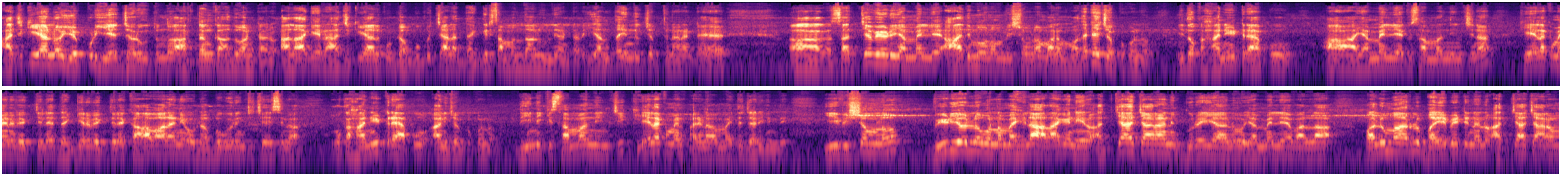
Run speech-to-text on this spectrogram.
రాజకీయాల్లో ఎప్పుడు ఏది జరుగుతుందో అర్థం కాదు అంటారు. అలాగే రాజకీయాలకు డబ్బుకు చాలా దగ్గర సంబంధాలు ఉంది అంటారు. ఇదంతా ఎందుకు చెప్తున్నానంటే సత్యవేడు ఎమ్మెల్యే ఆదిమూలం విషయంలో మనం మొదటే చెప్పుకున్నాం. ఇది ఒక హనీ ట్రాపు. ఆ ఎమ్మెల్యేకు సంబంధించిన కీలకమైన వ్యక్తులే దగ్గర వ్యక్తులే కావాలని ఓ డబ్బు గురించి చేసిన ఒక హనీ ట్రాపు అని చెప్పుకున్నాం. దీనికి సంబంధించి కీలకమైన పరిణామం అయితే జరిగింది. ఈ విషయంలో వీడియోలో ఉన్న మహిళ అలాగే నేను అత్యాచారానికి గురయ్యాను ఎమ్మెల్యే వల్ల పలుమార్లు భయపెట్టి నన్ను అత్యాచారం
